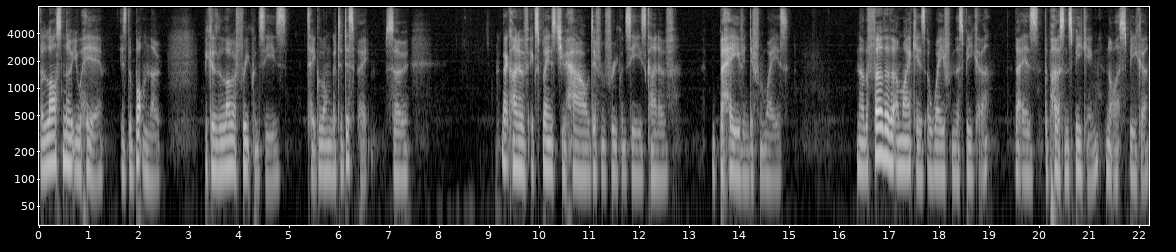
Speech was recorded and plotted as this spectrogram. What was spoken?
the last note you'll hear is the bottom note because lower frequencies take longer to dissipate. So that kind of explains to you how different frequencies kind of behave in different ways. Now, the further that a mic is away from the speaker, that is, the person speaking, not a speaker,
